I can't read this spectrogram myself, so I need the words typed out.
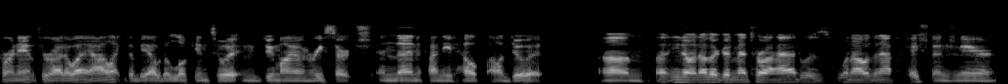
for an answer right away. I like to be able to look into it and do my own research and then if i need help i'll do it. Um, you know another good mentor i had was when i was an application engineer.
